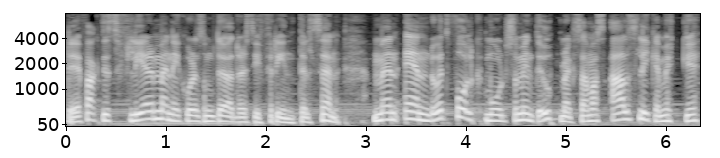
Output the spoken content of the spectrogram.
Det är faktiskt fler människor än som dödades i Förintelsen, men ändå ett folkmord som inte uppmärksammas alls lika mycket.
